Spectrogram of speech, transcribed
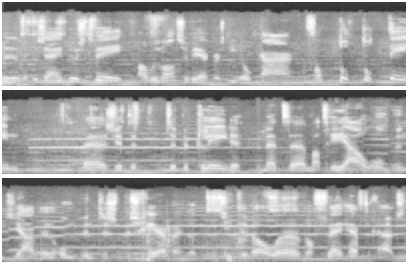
Er zijn dus twee ambulancewerkers die elkaar van top tot teen uh, zitten te bekleden met uh, materiaal om hun, ja, uh, om hun te beschermen. Dat, dat ziet er wel, wel vrij heftig uit.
